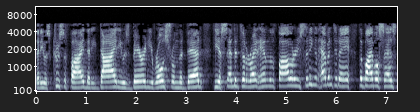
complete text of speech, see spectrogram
that he was crucified, that he died, he was buried, he rose from the dead, he ascended to the right hand of the Father, and he's sitting in heaven today, the Bible says,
